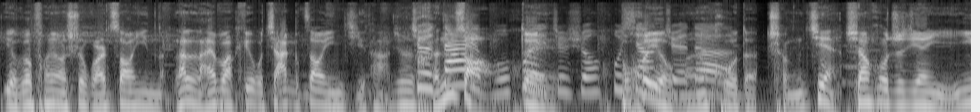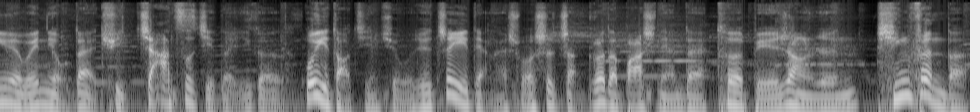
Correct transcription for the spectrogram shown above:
有个朋友是玩噪音的，来来吧，给我加个噪音吉他，就是很早不会对就是说互不会有门户的成见，相互之间以音乐为纽带去加自己的一个味道进去。我觉得这一点来说，是整个的八十年代特别让人兴奋的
